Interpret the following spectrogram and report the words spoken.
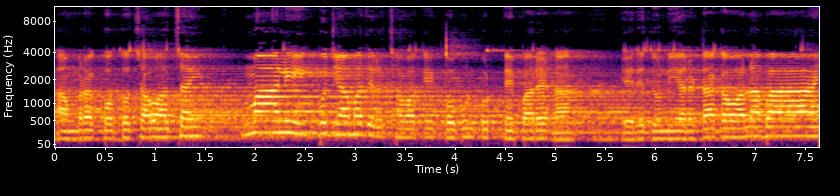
আমরা কত চাওয়া চাই। মালিক বুঝি আমাদের ছাওয়াকে কবুল করতে পারে না। এর দুনিয়ার টাকাওয়ালা ভাই,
